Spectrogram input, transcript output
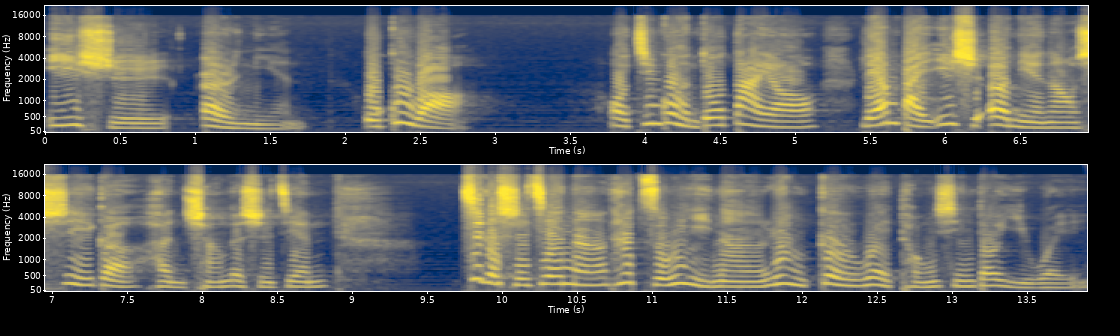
一十二年，我顾哦，哦，经过很多代哦，两百一十二年哦，是一个很长的时间。这个时间呢，它足以呢，让各位同心都以为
